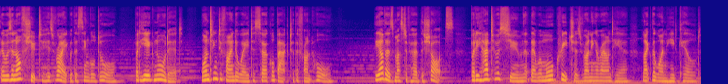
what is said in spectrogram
There was an offshoot to his right with a single door, but he ignored it, wanting to find a way to circle back to the front hall. The others must have heard the shots, but he had to assume that there were more creatures running around here, like the one he'd killed.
